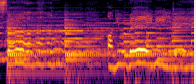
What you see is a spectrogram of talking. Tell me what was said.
sun on your rainy day.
